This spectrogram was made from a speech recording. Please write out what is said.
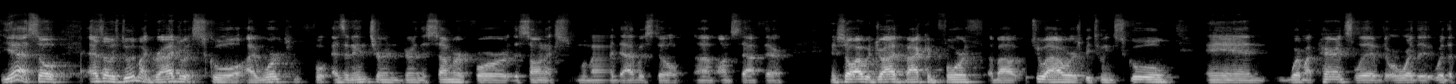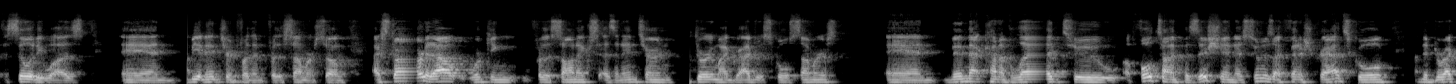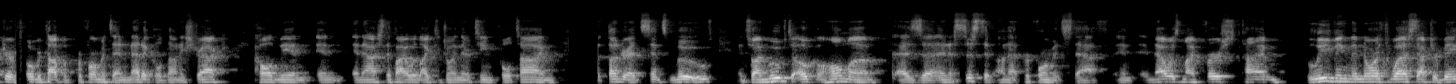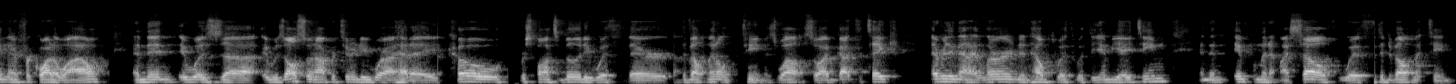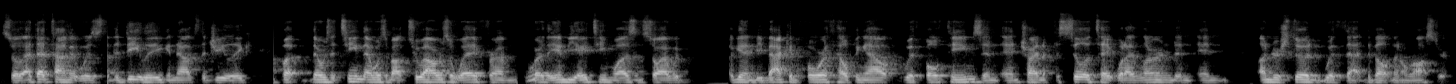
Yeah. So as I was doing my graduate school, I worked for, as an intern during the summer for the Sonics when my dad was still um, on staff there. And so I would drive back and forth about two hours between school and where my parents lived or where the where the facility was and be an intern for them for the summer. So I started out working for the Sonics as an intern during my graduate school summers. And then that kind of led to a full time position. As soon as I finished grad school, the director of over top of performance and medical, Donnie Strack, called me and, and, and asked if I would like to join their team full time. The Thunder had since moved. And so I moved to Oklahoma as a, an assistant on that performance staff. And, and that was my first time leaving the Northwest after being there for quite a while. And then it was uh, it was also an opportunity where I had a co responsibility with their developmental team as well. So I've got to take everything that I learned and helped with with the NBA team, and then implement it myself with the development team. So at that time it was the D League, and now it's the G League. But there was a team that was about two hours away from where the NBA team was, and so I would again be back and forth helping out with both teams and, and trying to facilitate what I learned and, and understood with that developmental roster.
